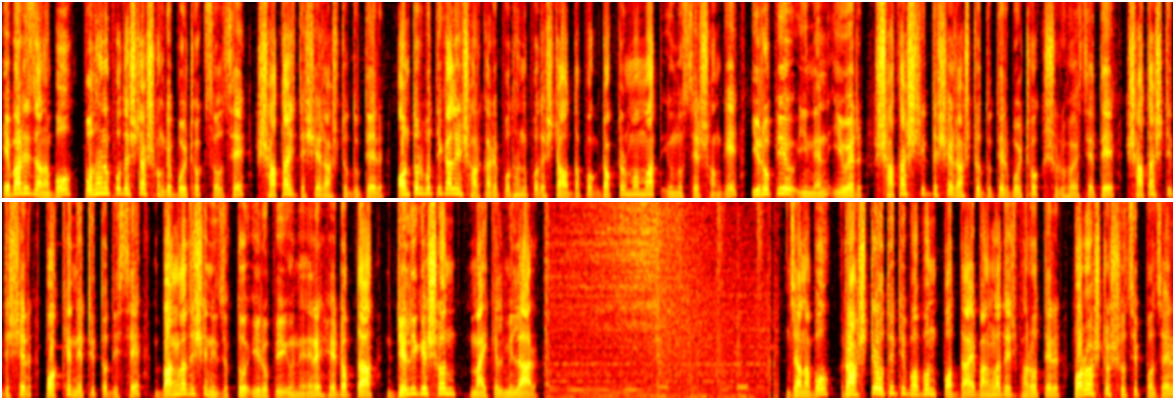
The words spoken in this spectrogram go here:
এবারে জানাব প্রধান উপদেষ্টার সঙ্গে বৈঠক চলছে সাতাশ দেশের রাষ্ট্রদূতের। অন্তর্বর্তীকালীন সরকারের প্রধান উপদেষ্টা অধ্যাপক ড মোহাম্মদ ইউনুসের সঙ্গে ইউরোপীয় ইউনিয়ন ইউএর সাতাশটি দেশের রাষ্ট্রদূতের বৈঠক শুরু হয়েছে। এতে সাতাশটি দেশের পক্ষে নেতৃত্ব দিচ্ছে বাংলাদেশে নিযুক্ত ইউরোপীয় ইউনিয়নের head of the delegation Michael Miller. জানাব, রাষ্ট্রীয় অতিথি ভবন পদ্মায় বাংলাদেশ ভারতের পররাষ্ট্র সচিব পর্যায়ের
